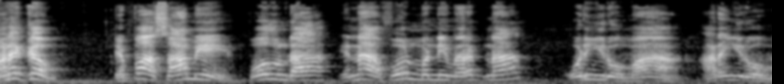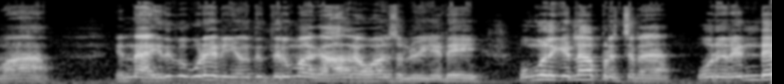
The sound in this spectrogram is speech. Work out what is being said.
வணக்கம். எப்பா சாமி போதும்டா என்ன ஃபோன் பண்ணி மிரட்டினா? ஒடுங்கிடுவோமா அடங்கிடுவோமா என்ன இதுக்கு கூட நீங்கள் வந்து திருமாவுக்கு ஆதரவான்னு சொல்லுவீங்க. டேய் உங்களுக்கு என்ன பிரச்சனை? ஒரு ரெண்டே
